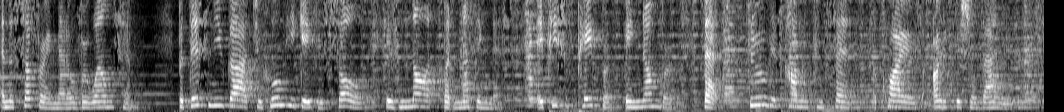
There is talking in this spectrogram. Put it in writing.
and the suffering that overwhelms him. But this new God to whom he gave his soul is naught but nothingness, a piece of paper, a number that, through his common consent, acquires artificial value.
